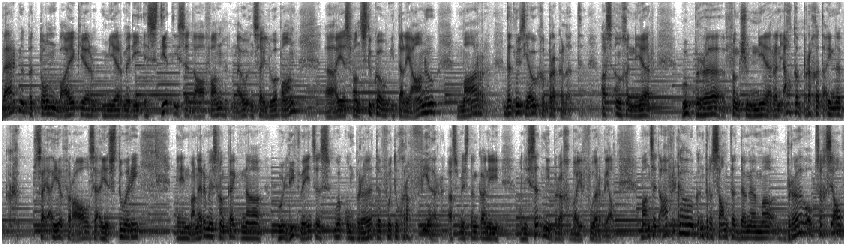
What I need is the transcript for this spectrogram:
werk met beton baie keer meer met die estetiese daarvan nou in sy loopbaan. Uh, hy is van Stucco Italiano, maar dit moes jou geprikkel het as ingenieur hoe brûe funksioneer en elke brug het eintlik sy eie verhaal, sy eie storie. En wanneer mense gaan kyk na hoe lief mense is ook om brûe te fotografeer, as mens dink aan die aan die Sydney brug byvoorbeeld. Maar in Suid-Afrika ook interessante dinge, maar brûe op sigself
